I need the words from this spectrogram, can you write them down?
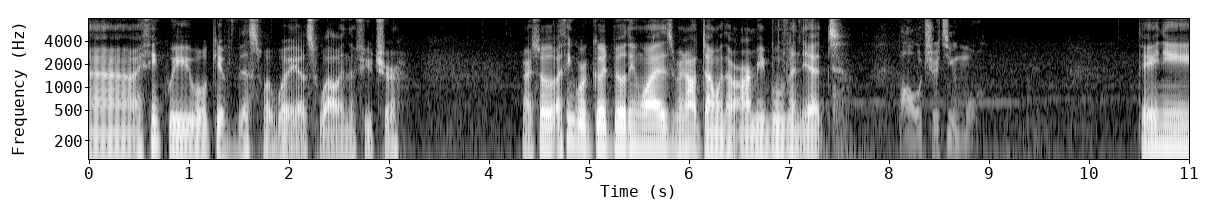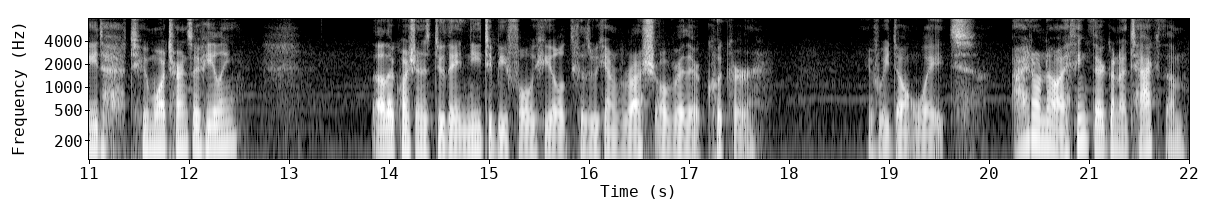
Uh, I think we will give this away as well in the future. Alright, so I think we're good building wise. We're not done with our army movement yet. They need two more turns of healing. The other question is, do they need to be full healed? Because we can rush over there quicker if we don't wait. I don't know. I think they're going to attack them.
